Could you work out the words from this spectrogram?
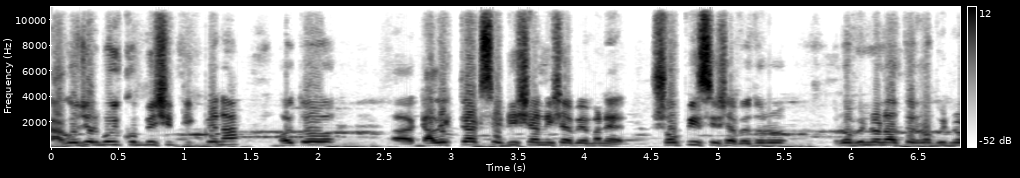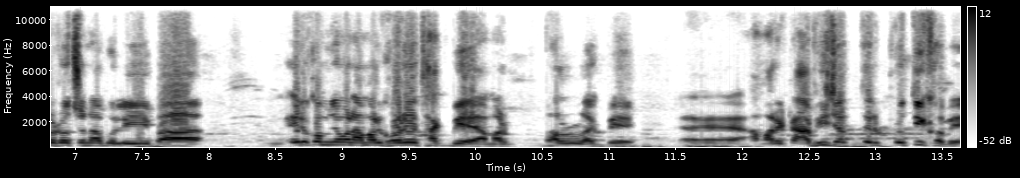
কাগজের বই খুব বেশি টিকবে না। হয়তো কালেক্টার্স এডিশন হিসাবে মানে শোপিস হিসাবে, ধরো রবীন্দ্রনাথের রবীন্দ্র রচনা বলি বা, এরকম যেমন আমার ঘরে থাকবে, আমার ভালো লাগবে আমার একটা আভিজাত্যের প্রতীক হবে।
